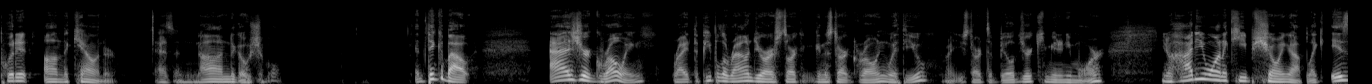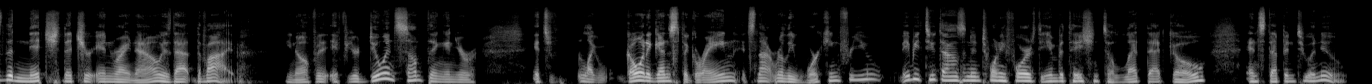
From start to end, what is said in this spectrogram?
Put it on the calendar as a non-negotiable. And think about as you're growing, right? The people around you are start going to start growing with you, right? You start to build your community more. You know, how do you want to keep showing up? Like, is the niche that you're in right now is that the vibe? You know, if if you're doing something and you're, it's like going against the grain, it's not really working for you. Maybe 2024 is the invitation to let that go and step into a new.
